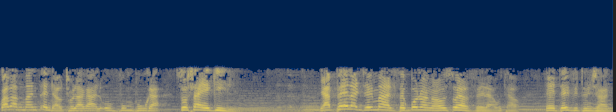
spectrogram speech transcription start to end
kwaba month end awutholakali uvumbuka soshayekile. Yaphela nje imali sekubonwa ngawo soyavela uthi hawu hey David unjani?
